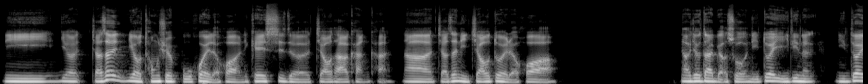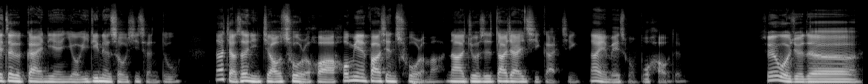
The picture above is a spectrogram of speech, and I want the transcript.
你有假设你有同学不会的话，你可以试着教他看看。那假设你教对的话。那就代表说你对一定的你对这个概念有一定的熟悉程度。那假设你教错的话，后面发现错了嘛，那就是大家一起改进，那也没什么不好的。所以我觉得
